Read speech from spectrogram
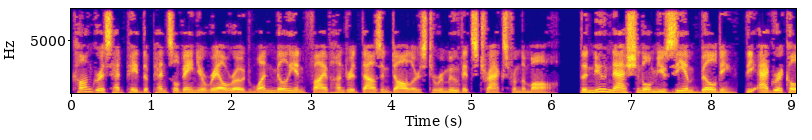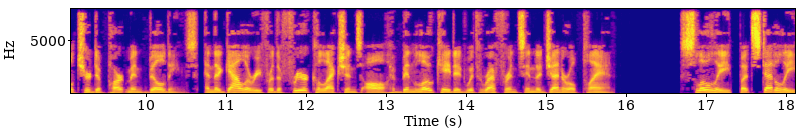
Congress had paid the Pennsylvania Railroad $1,500,000 to remove its tracks from the mall. The new National Museum building, the Agriculture Department buildings, and the Gallery for the Freer collections all have been located with reference in the general plan. Slowly, but steadily,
